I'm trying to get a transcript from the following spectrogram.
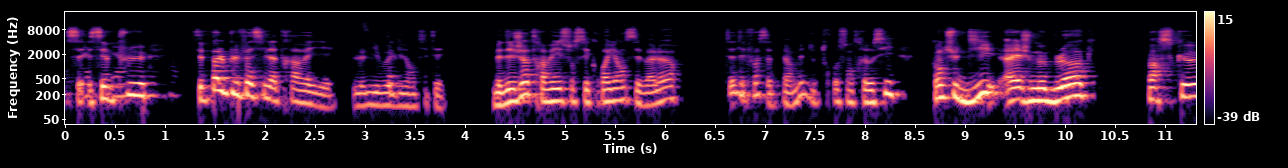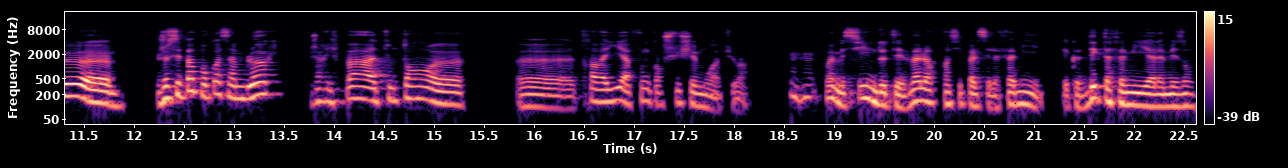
C'est le plus, c'est pas le plus facile à travailler, le niveau d'identité. Mais déjà, travailler sur ses croyances, ses valeurs, tu sais, des fois, ça te permet de te recentrer aussi. Quand tu te dis, Eh, je me bloque parce que euh, je sais pas pourquoi ça me bloque, j'arrive pas à tout le temps euh, euh, travailler à fond quand je suis chez moi, tu vois. Mhm. Ouais, mais si une de tes valeurs principales, c'est la famille, et que dès que ta famille est à la maison,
